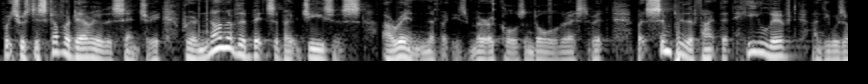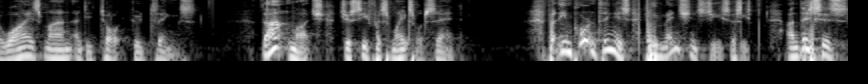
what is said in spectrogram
which was discovered earlier this century, where none of the bits about Jesus are in, about his miracles and all the rest of it, but simply the fact that he lived and he was a wise man and he taught good things. That much Josephus might have said. But the important thing is he mentions Jesus, and this is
